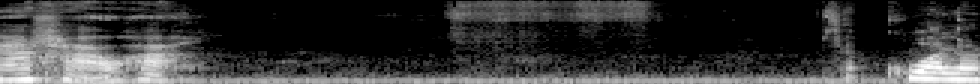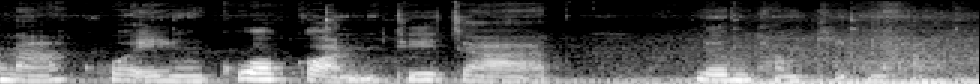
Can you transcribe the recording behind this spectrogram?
งาขาวค่ะ สักคั่วแล้วนะคั่วเองคั่วก่อนที่จะเริ่มทำคลิปนะคะ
